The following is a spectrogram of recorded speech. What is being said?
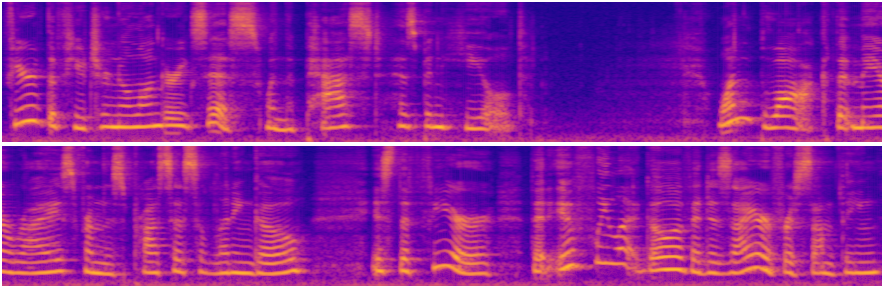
Fear of the future no longer exists when the past has been healed. One block that may arise from this process of letting go is the fear that if we let go of a desire for something,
